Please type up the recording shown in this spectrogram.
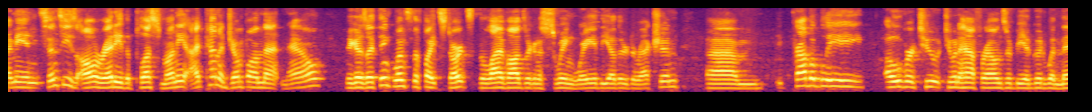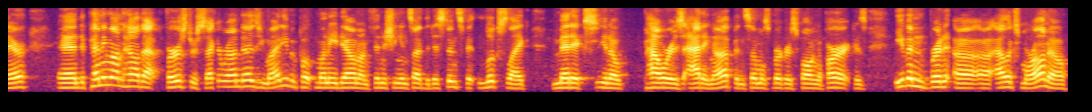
I mean, since he's already the plus money, I'd kind of jump on that now because I think once the fight starts, the live odds are going to swing way the other direction. Um, probably over two two and a half rounds would be a good one there. And depending on how that first or second round does, you might even put money down on finishing inside the distance if it looks like Medic's, you know, power is adding up and Semelsberger is falling apart. Because even Brent, uh, uh, Alex Morono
